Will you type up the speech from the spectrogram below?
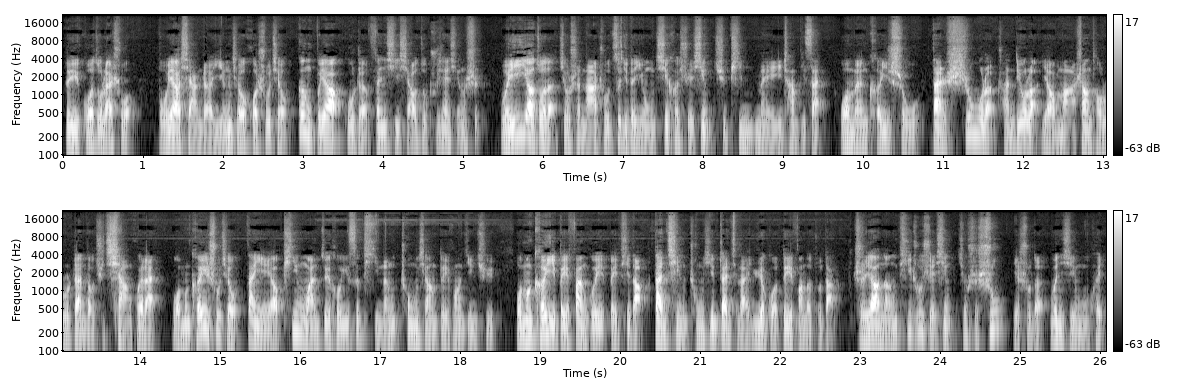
对于国足来说，不要想着赢球或输球，更不要顾着分析小组出线形势。唯一要做的就是拿出自己的勇气和血性去拼每一场比赛。我们可以失误，但失误了、传丢了，要马上投入战斗去抢回来。我们可以输球，但也要拼完最后一丝体能，冲向对方禁区。我们可以被犯规、被踢倒，但请重新站起来，越过对方的阻挡。只要能踢出血性，就是输也输得问心无愧。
